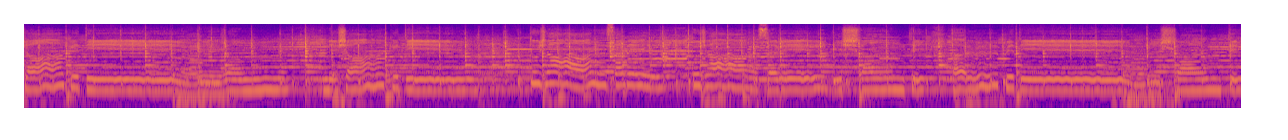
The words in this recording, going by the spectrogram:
निशा रम्य निशा तुझा सवे तुझा सवे विश्रान्ति अर्पिति। विश्रान्ति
